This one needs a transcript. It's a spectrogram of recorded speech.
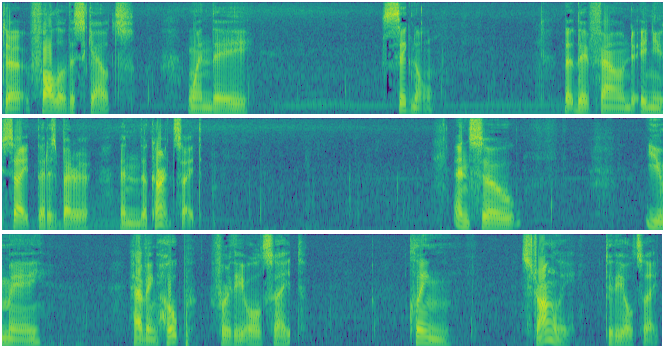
to follow the scouts when they signal that they've found a new site that is better than the current site. And so you may, having hope for the old site, cling strongly to the old site.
